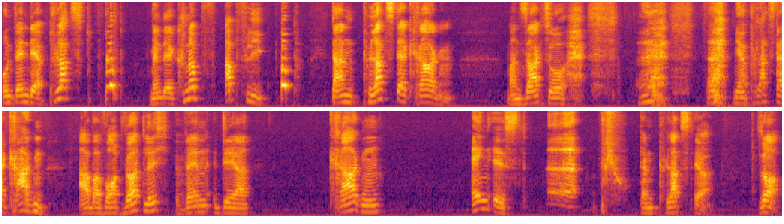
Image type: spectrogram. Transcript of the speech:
Und wenn der platzt, blub, wenn der Knopf abfliegt, blub, dann platzt der Kragen. Man sagt so, äh, äh, mir platzt der Kragen. Aber wortwörtlich, wenn der Kragen eng ist, äh, dann platzt er. So,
